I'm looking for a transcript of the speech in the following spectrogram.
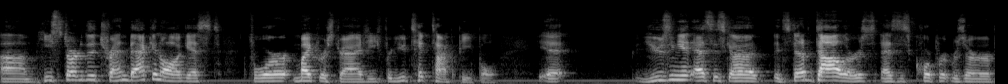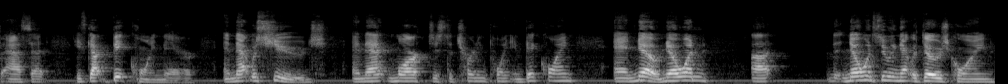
Um, he started the trend back in August for MicroStrategy for you TikTok people. It, using it as his uh, instead of dollars as his corporate reserve asset, he's got Bitcoin there and that was huge, and that marked just a turning point in Bitcoin. And no, no one, uh, no one's doing that with Dogecoin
